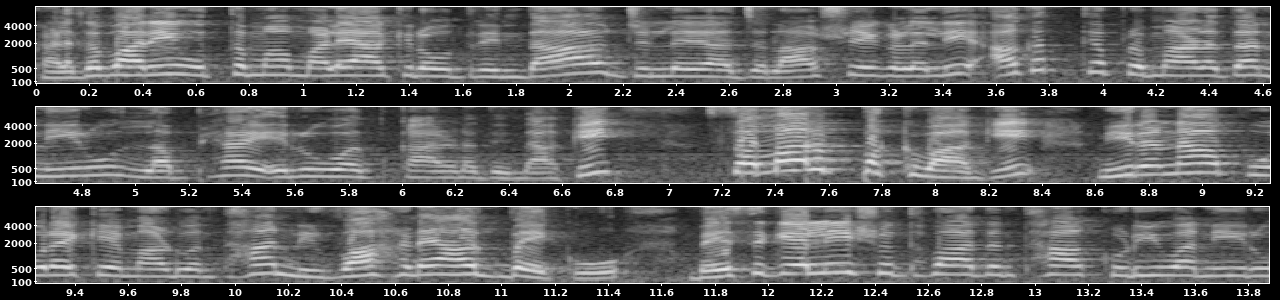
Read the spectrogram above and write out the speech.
ಕಳೆದ ಬಾರಿ ಉತ್ತಮ ಮಳೆ ಆಗಿರೋದ್ರಿಂದ ಜಿಲ್ಲೆಯ ಜಲಾಶಯಗಳಲ್ಲಿ ಅಗತ್ಯ ಪ್ರಮಾಣದ ನೀರು ಲಭ್ಯ ಇರುವ ಕಾರಣದಿಂದಾಗಿ ಸಮರ್ಪಕವಾಗಿ ನೀರನ್ನ ಪೂರೈಕೆ ಮಾಡುವಂತಹ ನಿರ್ವಹಣೆ ಆಗಬೇಕು. ಬೇಸಿಗೆಯಲ್ಲಿ ಶುದ್ಧವಾದಂತಹ ಕುಡಿಯುವ ನೀರು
